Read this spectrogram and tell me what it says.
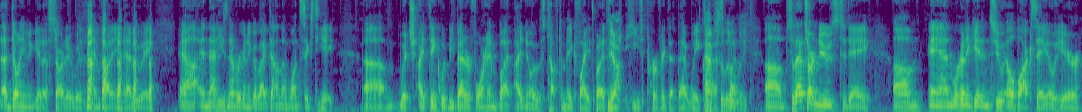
Uh, don't even get us started with him fighting at heavyweight, uh, and that he's never going to go back down to 168. Um, which I think would be better for him, but I know it was tough to make fights. But I think Yeah. he's perfect at that weight class. Absolutely. But, um, so that's our news today, um, and we're going to get into El Boxeo here.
